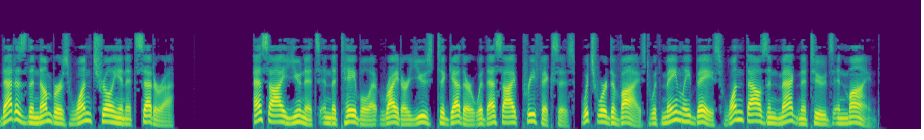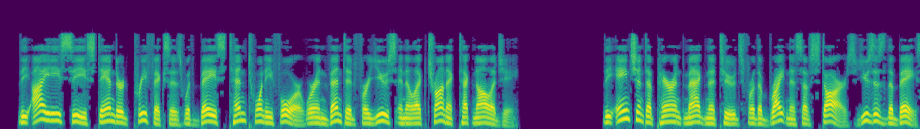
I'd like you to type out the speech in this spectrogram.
That is the numbers 1 trillion etc. SI units in the table at right are used together with SI prefixes, which were devised with mainly base 1000 magnitudes in mind. The IEC standard prefixes with base 1024 were invented for use in electronic technology. The ancient apparent magnitudes for the brightness of stars uses the base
